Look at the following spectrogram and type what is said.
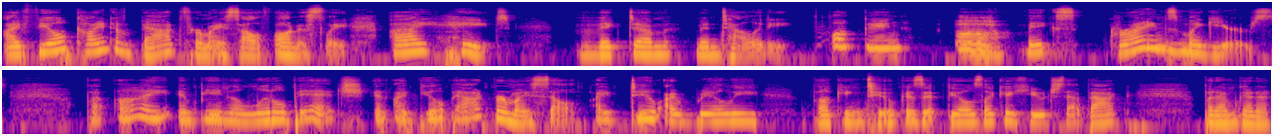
I feel kind of bad for myself, honestly. I hate victim mentality. Fucking ugh, makes grinds my gears. But I am being a little bitch and I feel bad for myself. I do. I really fucking do because it feels like a huge setback. But I'm gonna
